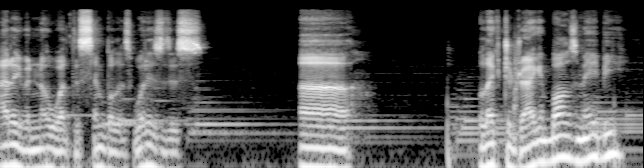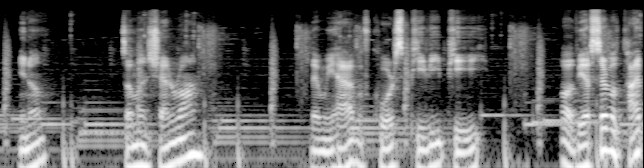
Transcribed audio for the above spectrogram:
I don't even know what the symbol is. What is this? Uh, collector Dragon Balls, maybe? You know? Summon Shenron. Then we have, of course, PvP. Oh, we have several type,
